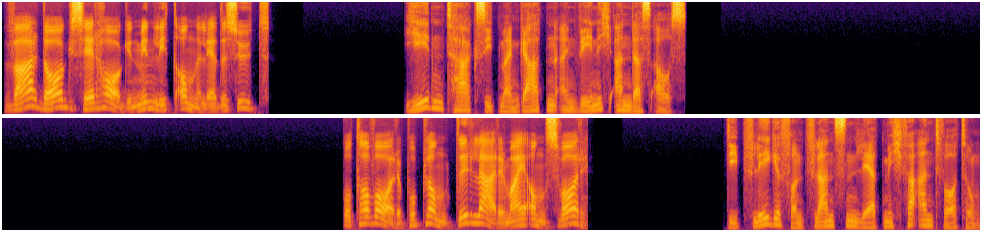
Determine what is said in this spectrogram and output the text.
Hver dag ser hagen min litt annerledes ut. Jeden Tag sieht mein Garten ein wenig anders aus. Å ta vare på planter lærer meg ansvar. Die Pflege von Pflanzen lehrt mich Verantwortung.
